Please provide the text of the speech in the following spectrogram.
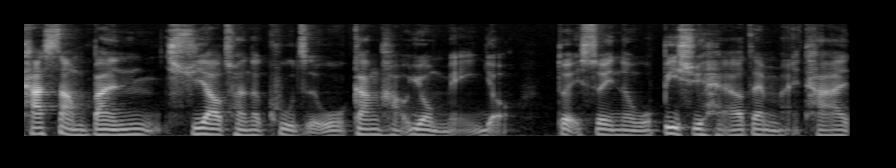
他上班需要穿的裤子，我刚好又没有，对，所以呢，我必须还要再买他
